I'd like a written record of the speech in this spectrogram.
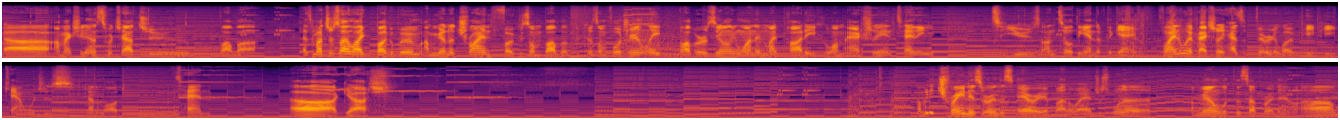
Uh, I'm actually going to switch out to Bubba. As much as I like Bugaboom, I'm going to try and focus on Bubba, because unfortunately, Bubba is the only one in my party who I'm actually intending to use until the end of the game. Vine Whip actually has a very low PP count, which is kind of odd. 10. Ah, oh, gosh. How many trainers are in this area, by the way? I just want to... I'm going to look this up right now. Um,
